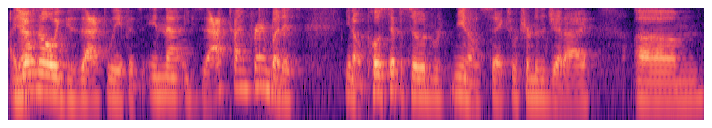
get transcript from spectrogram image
I Yes. don't know exactly if it's in that exact time frame, but it's you know post Episode you know Six, Return to the Jedi, um,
